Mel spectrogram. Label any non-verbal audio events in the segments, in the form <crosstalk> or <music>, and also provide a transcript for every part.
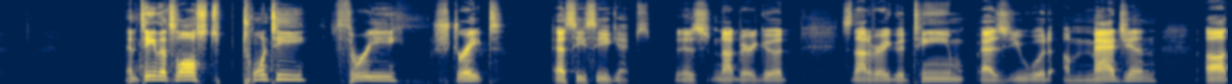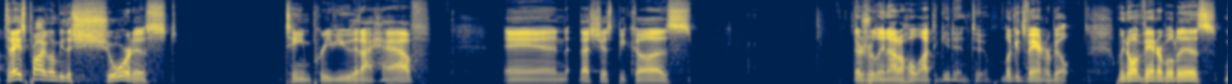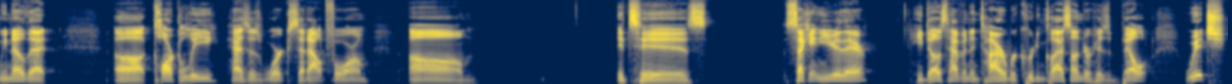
And a team that's lost 23 straight SEC games. It's not very good. It's not a very good team, as you would imagine. Uh, today's probably going to be the shortest team preview that I have. And that's just because there's really not a whole lot to get into. Look, it's Vanderbilt. We know what Vanderbilt is. We know that uh, Clark Lea has his work set out for him. Um, it's his second year there. He does have an entire recruiting class under his belt, which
